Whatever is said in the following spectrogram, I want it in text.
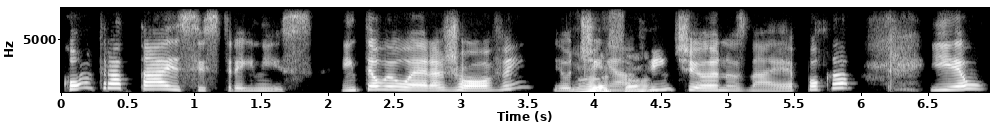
contratar esses trainees. Então eu era jovem, eu Olha tinha só. 20 anos na época, e eu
